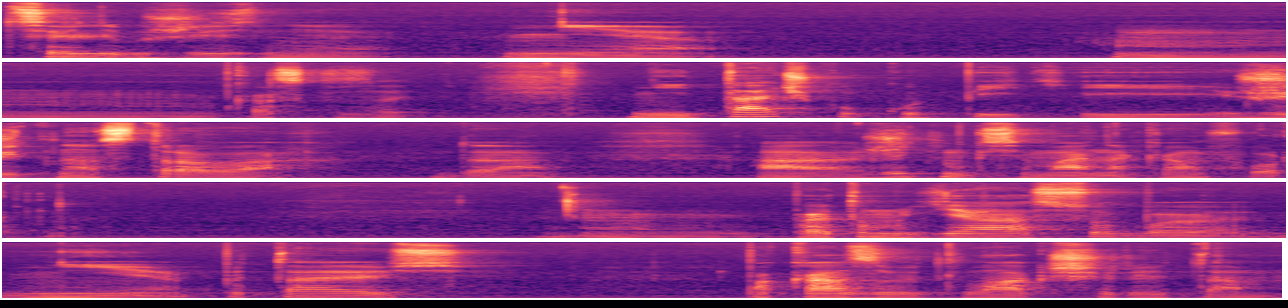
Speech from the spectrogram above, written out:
цели в жизни не, как сказать, не тачку купить и жить на островах, да, а жить максимально комфортно. Поэтому я особо не пытаюсь показывать luxury там,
